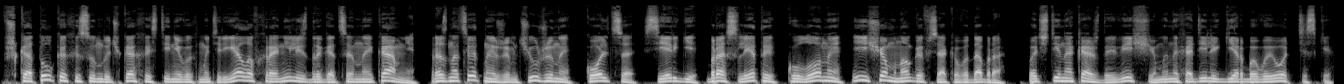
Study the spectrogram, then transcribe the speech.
В шкатулках и сундучках из теневых материалов хранились драгоценные камни, разноцветные жемчужины, кольца, серьги, браслеты, кулоны и еще много всякого добра. Почти на каждой вещи мы находили гербовые оттиски.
